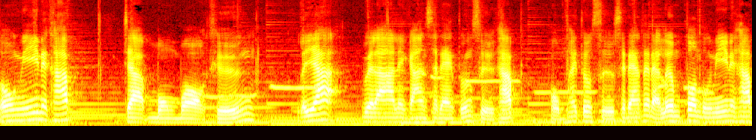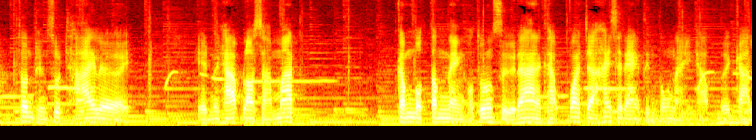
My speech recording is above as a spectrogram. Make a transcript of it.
ตรงนี้นะครับจะบ่งบอกถึงระยะเวลาในการแสดงตัวหนังสือครับ ผมให้ตัวหนังสือแสดงตั้งแต่เริ่มต้นตรงนี้นะครับ จนถึงสุดท้ายเลย เห็นไหมครับ เราสามารถกำหนดตำแหน่งของตัวหนังสือได้นะครับ ว่าจะให้แสดงถึงตรงไหนครับ โดยการ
